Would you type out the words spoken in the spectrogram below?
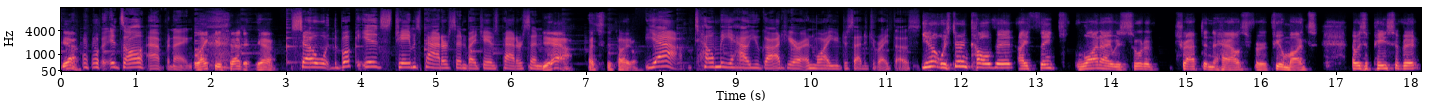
yeah, it's all happening. Like you said it. Yeah. So the book is James Patterson by James Patterson. Yeah, that's the title. Yeah. Tell me how you got here and why you decided to write those. You know, it was during COVID. I think one, I was sort of trapped in the house for a few months. That was a piece of it.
